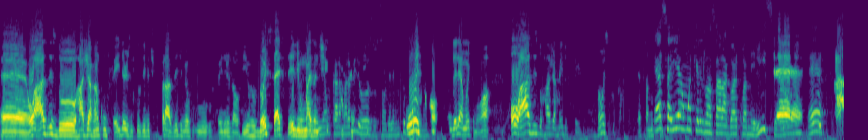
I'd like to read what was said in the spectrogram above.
É, Oasis do Rajahan com Faders. Inclusive, eu tive prazer de ver o, o Faders ao vivo. Dois sets dele, um mais antigo. é um cara maravilhoso. O som dele é muito bom. Muito né? bom. O som dele é muito bom. Ó, Oasis do Rajahan e do Faders. Vamos escutar. Essa, música Essa aí é uma que eles lançaram agora com a Melícia? É. Né? É. Ah,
